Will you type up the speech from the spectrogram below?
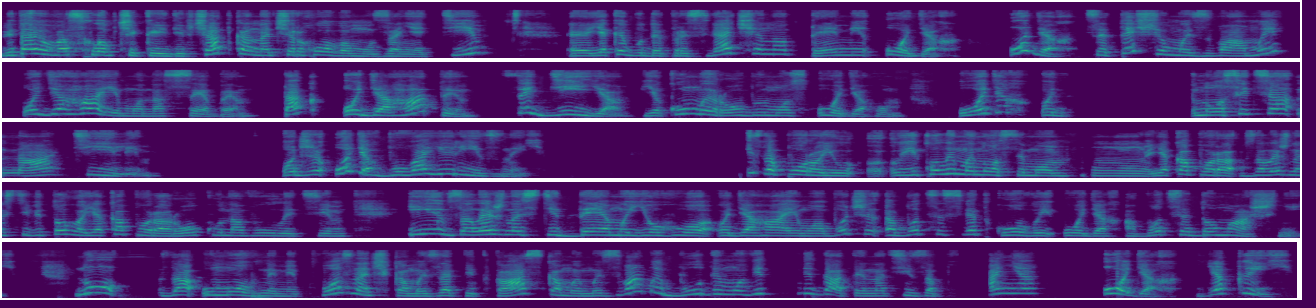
Вітаю вас, хлопчики і дівчатка, на черговому занятті, е, яке буде присвячено темі одяг. Одяг це те, що ми з вами одягаємо на себе. Так, одягати це дія, яку ми робимо з одягом. Одяг од- носиться на тілі. Отже, одяг буває різний. І за порою, е, і коли ми носимо, яка пора, в залежності від того, яка пора року на вулиці, і в залежності, де ми його одягаємо, або, чи, або це святковий одяг, або це домашній. Ну, за умовними позначками, за підказками, ми з вами будемо відповідати на ці запитання. Одяг який?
